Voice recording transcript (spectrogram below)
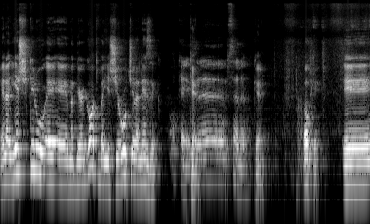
אלא יש כאילו אה, אה, מדרגות בישירות של הנזק. אוקיי, כן. זה בסדר. כן, אוקיי. אה,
